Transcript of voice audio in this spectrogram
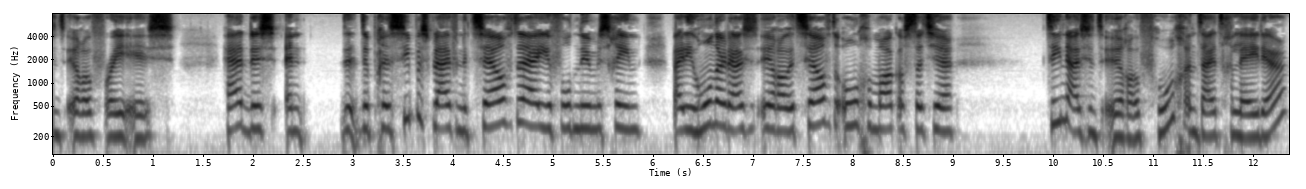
100.000 euro voor je is. Hè, dus en de, de principes blijven hetzelfde. Je voelt nu misschien bij die 100.000 euro hetzelfde ongemak als dat je 10.000 euro vroeg een tijd geleden.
